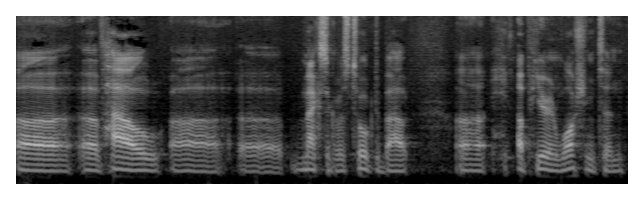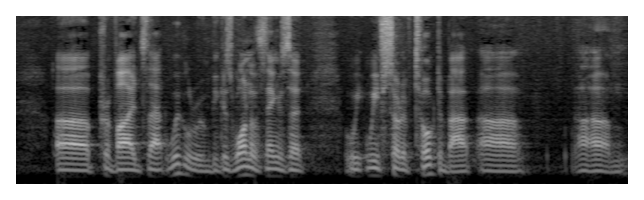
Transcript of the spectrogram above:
uh, of how uh, uh, Mexico is talked about uh, up here in Washington uh, provides that wiggle room. Because one of the things that we, we've sort of talked about uh, um,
